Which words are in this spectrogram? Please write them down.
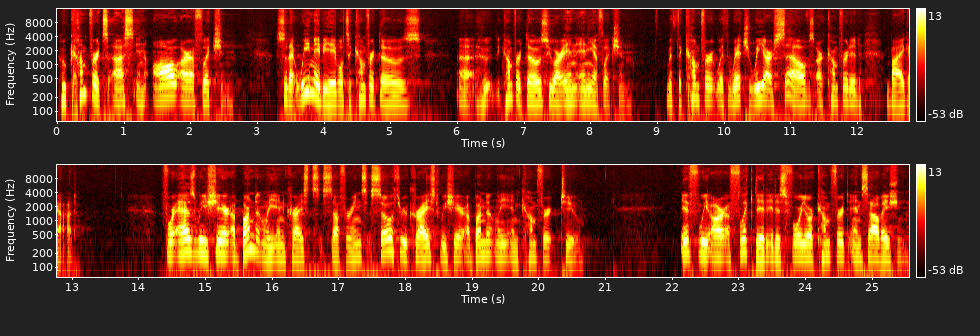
who comforts us in all our affliction, so that we may be able to comfort those uh, who comfort those who are in any affliction, with the comfort with which we ourselves are comforted by God. For as we share abundantly in Christ's sufferings, so through Christ we share abundantly in comfort too. If we are afflicted, it is for your comfort and salvation.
